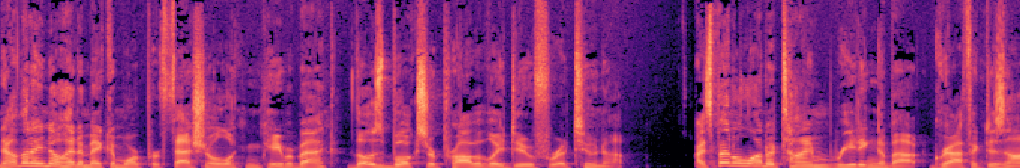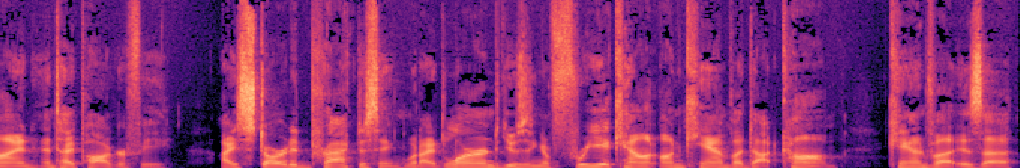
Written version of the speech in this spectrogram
now that I know how to make a more professional looking paperback, those books are probably due for a tune up. I spent a lot of time reading about graphic design and typography. I started practicing what I'd learned using a free account on canva.com. Canva is a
